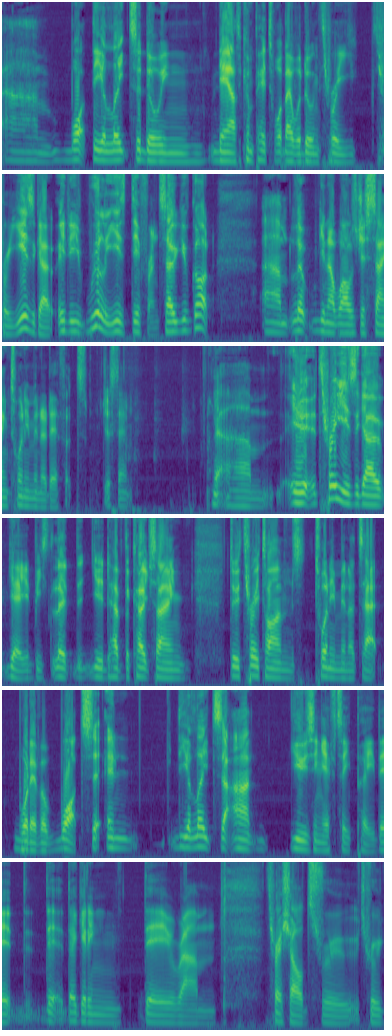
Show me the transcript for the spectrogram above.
um, what the elites are doing now compared to what they were doing three three years ago, it, really is different. So you've got, um, you know, I was just saying twenty minute efforts just then. Um, three years ago, yeah, you'd be you'd have the coach saying, do three times twenty minutes at whatever watts, and the elites aren't using FTP. They're they're, they're getting their um, thresholds through through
